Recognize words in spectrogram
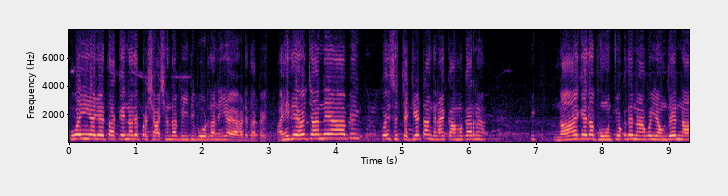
ਕੋਈ ਅਜੇ ਤੱਕ ਇਹਨਾਂ ਦੇ ਪ੍ਰਸ਼ਾਸਨ ਦਾ ਬਿਜਲੀ ਬੋਰਡ ਦਾ ਨਹੀਂ ਆਇਆ ਸਾਡੇ ਤੱਕ। ਅਸੀਂ ਤੇ ਇਹੋ ਚਾਹੁੰਦੇ ਆ ਵੀ ਕੋਈ ਸੁਚੱਜੇ ਢੰਗ ਨਾਲ ਕੰਮ ਕਰਨ। ਵੀ ਨਾ ਕਿਸੇ ਦਾ ਫੋਨ ਚੁੱਕਦੇ ਨਾ ਕੋਈ ਆਉਂਦੇ ਨਾ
